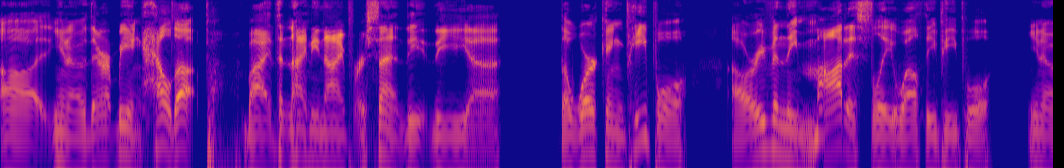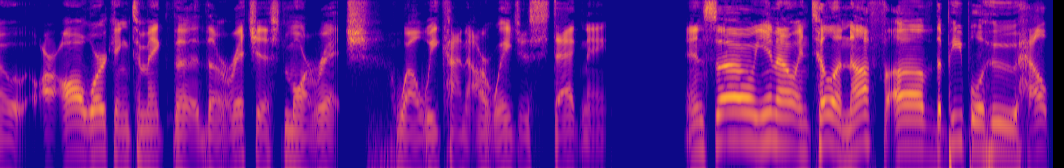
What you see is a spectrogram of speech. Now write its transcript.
uh you know they're being held up by the ninety nine percent. The the uh the working people uh, or even the modestly wealthy people you know are all working to make the the richest more rich while we kind of our wages stagnate and so you know until enough of the people who help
